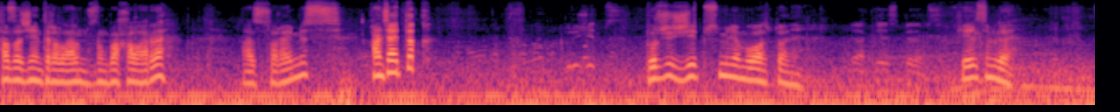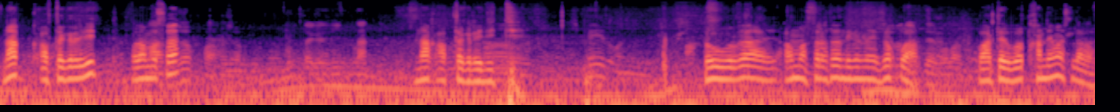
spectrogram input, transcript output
Таза жентраларымыздың бақалары. Аз сұраймыз. Қанша айттық? бір жүз жетпіс. бір жүз жетпіс миллион болыпты әне иә келісіп береміз. Келісімді. Нақ автокредит одан басқа? Жоқ фарқы жоқ. Автокредит нақ. Нақ автокредит. Договорға алмастыратын дегендей жоқ па? Бартер болады. Қандай машина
